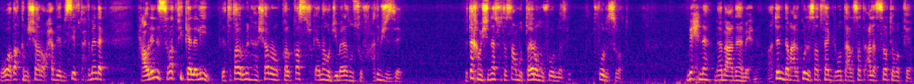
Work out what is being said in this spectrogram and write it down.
وهو دق من الشعر وحدد بالسيف تحت منك. حوالين الصراط في كلاليب يتطاير منها شر كالقصر كأنه جمالات صفر. هتمشي إزاي؟ بتخمش الناس وتسمعهم بالطيارة من فوق المسجد فوق الصراط. محنة ما بعدها محنة. هتندم على كل صلاه فجر وأنت على صلاه على الصراط يوم القيامة.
